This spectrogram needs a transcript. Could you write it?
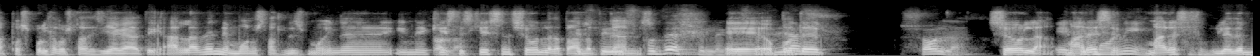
ω, πόσο πολύ θα προσπαθείς για κάτι. Αλλά δεν είναι μόνο στον αθλητισμό, είναι, είναι και στη σχέση, είναι σε όλα τα πράγματα που κάνεις. Ε, οπότε σε όλα. Σε όλα. Μ' αρέσει, μ αρέσει αυτό που λέει. Δεν,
